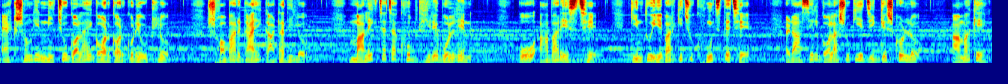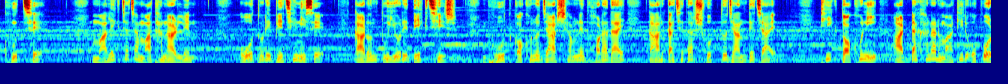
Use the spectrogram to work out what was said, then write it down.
একসঙ্গে নিচু গলায় গড়গড় করে উঠল। সবার গায়ে কাটা দিল। মালেক চাচা খুব ধীরে বললেন, ও আবার এসছে, কিন্তু এবার কিছু খুঁজতেছে। রাসেল গলা শুকিয়ে জিজ্ঞেস করল, আমাকে খুঁজছে? মালেক চাচা মাথা নাড়লেন। ও তোরে বেছে নিছে, কারণ তুই ওরে দেখছিস। ভূত কখনো যার সামনে ধরা দেয়, তার কাছে তার সত্য জানতে চায়। ঠিক তখনই আড্ডাখানার মাটির ওপর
